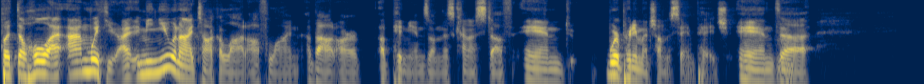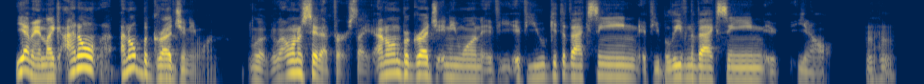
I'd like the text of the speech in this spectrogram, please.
but the whole I, I'm with you. I, I mean, you and I talk a lot offline about our opinions on this kind of stuff, and we're pretty much on the same page. And Mhm. uh yeah, man, like I don't I don't begrudge anyone look, I want to say that first. Like, I don't begrudge anyone if you, if you get the vaccine, if you believe in the vaccine, if, you know, Mhm.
